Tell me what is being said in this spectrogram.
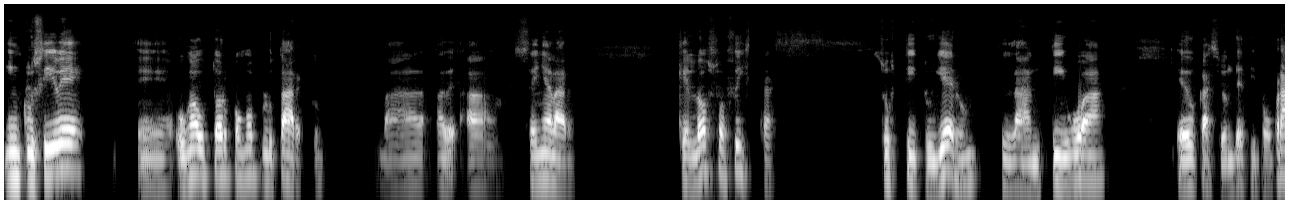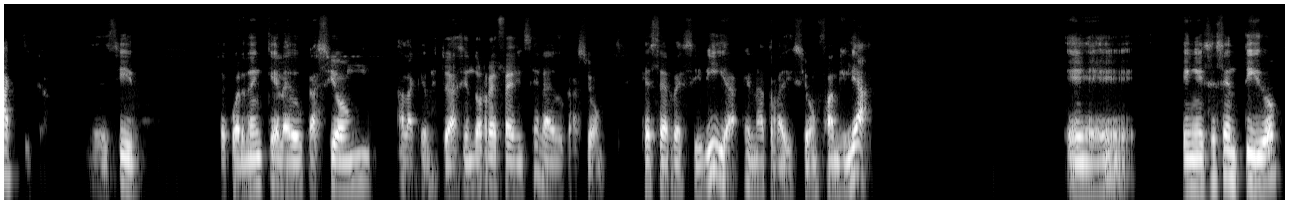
Inclusive eh, un autor como Plutarco va a, señalar que los sofistas sustituyeron la antigua educación de tipo práctica. Es decir, recuerden que la educación a la que me estoy haciendo referencia es la educación que se recibía en la tradición familiar. Eh, en ese sentido,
